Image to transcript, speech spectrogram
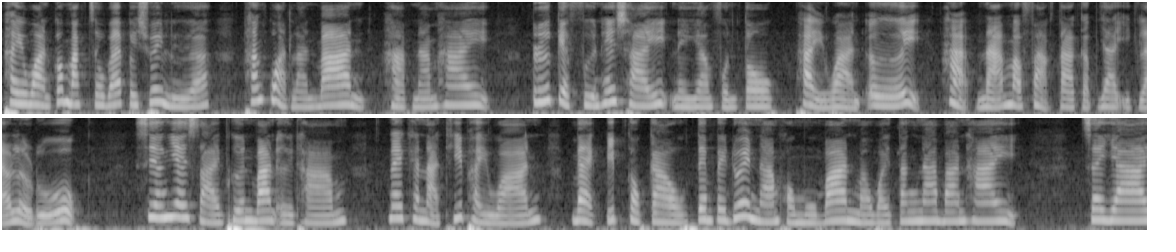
ไพวานก็มักจะแวะไปช่วยเหลือ ทั้งกวาดลานบ้าน หาบน้ำให้ หรือเก็บฟืนให้ใช้ในยามฝนตก ไผ่หวานเอ๋ย หาบน้ำมาฝากตากับยายอีกแล้วเหรอลูก เสียงยายสายเพื่อนบ้านเอ่ยถาม ในขณะที่ไผ่หวาน แบกปิ๊บเก่าๆ เต็มไปด้วยน้ำของหมู่บ้านมาไว้ตั้งหน้าบ้านให้จะยาย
